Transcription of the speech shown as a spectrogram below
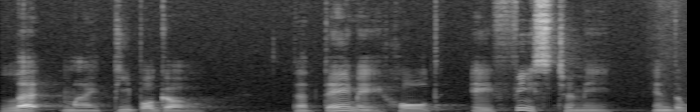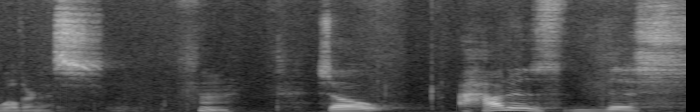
Let my people go, that they may hold a feast to me in the wilderness. Hmm. So, how does this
